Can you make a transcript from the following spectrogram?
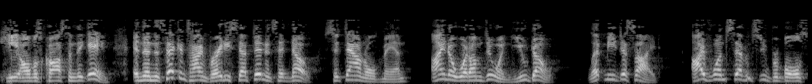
he almost cost him the game. And then the second time Brady stepped in and said, no, sit down, old man. I know what I'm doing. You don't. Let me decide. I've won seven Super Bowls.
